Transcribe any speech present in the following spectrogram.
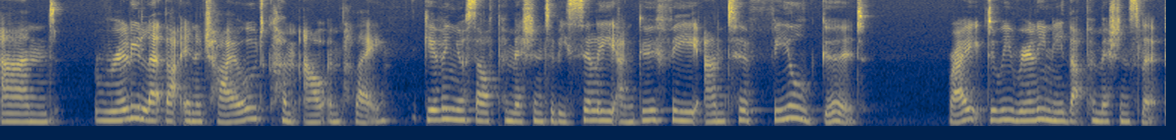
and really let that inner child come out and play giving yourself permission to be silly and goofy and to feel good, right? Do we really need that permission slip?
